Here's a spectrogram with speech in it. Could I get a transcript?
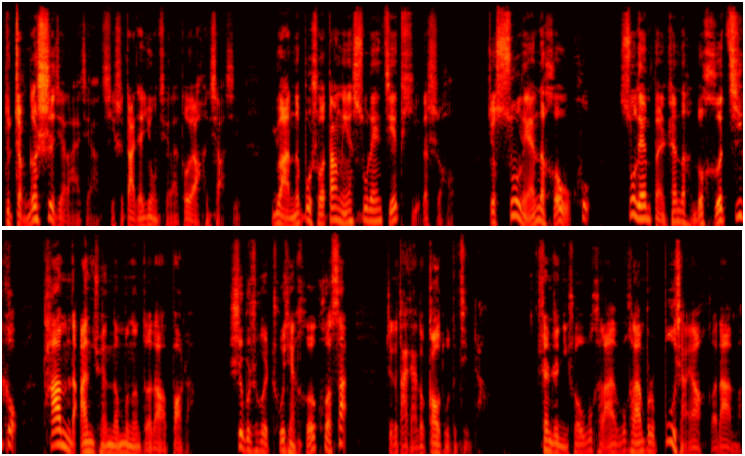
对整个世界来讲，其实大家用起来都要很小心。远的不说，当年苏联解体的时候，就苏联的核武库、苏联本身的很多核机构，他们的安全能不能得到保障？是不是会出现核扩散？这个大家都高度的紧张。甚至你说乌克兰，乌克兰不是不想要核弹吗？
